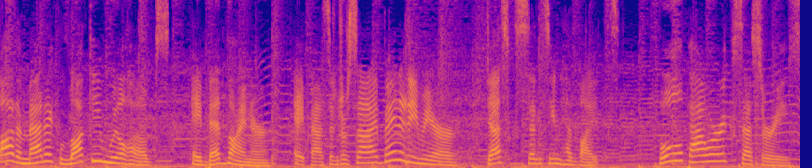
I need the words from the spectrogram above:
automatic locking wheel hubs, a bed liner, a passenger side vanity mirror, dusk sensing headlights, full power accessories,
